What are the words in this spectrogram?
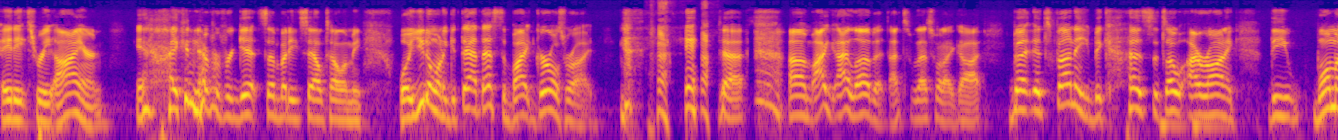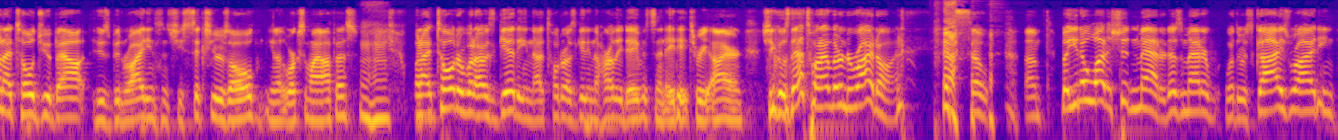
883 Iron, And I can never forget somebody telling me, "Well, you don't want to get that. That's the bike girls ride." and, uh, um, I, I love it. That's that's what I got. But it's funny because it's so ironic. The woman I told you about, who's been riding since she's six years old, you know, works in my office. Mm-hmm. When I told her what I was getting, I told her I was getting the Harley Davidson 883 Iron. She goes, "That's what I learned to ride on." so, um, but you know what? It shouldn't matter. It doesn't matter whether it's guys riding,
